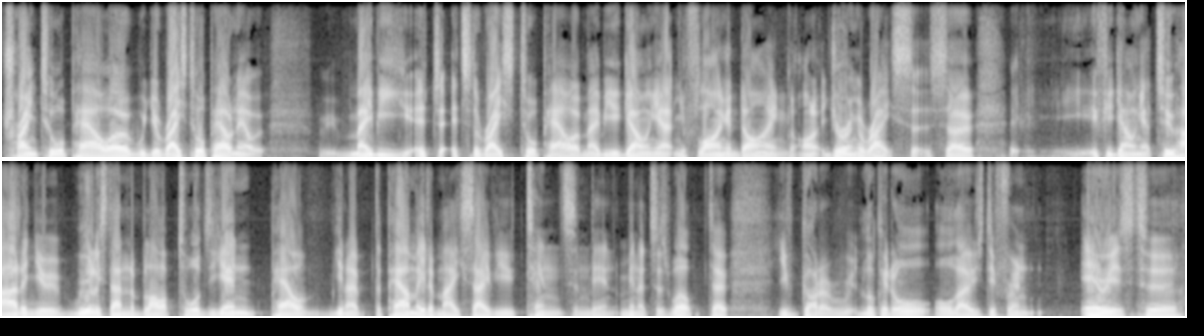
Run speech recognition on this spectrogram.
train to a power? Would you race to a power? Now, maybe it's it's the race to a power. Maybe you're going out and you're flying and dying on, during a race. So if you're going out too hard and you're really starting to blow up towards the end, power you know the power meter may save you tens and min- minutes as well. So you've got to look at all all those different areas to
